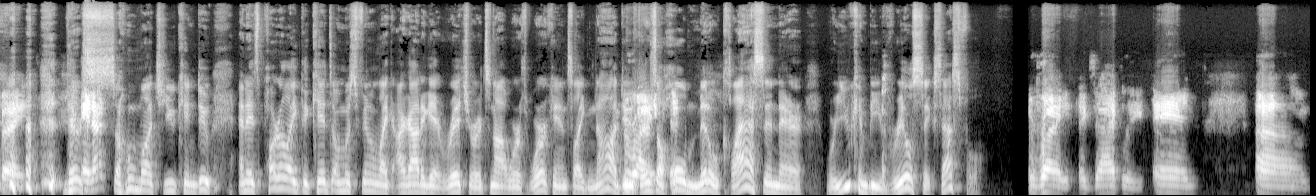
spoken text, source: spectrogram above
Right. There's so much you can do. And it's part of like the kids almost feeling like I got to get rich or it's not worth working. It's like, nah, dude, right. there's a whole middle class in there where you can be real successful. Right, exactly. And um,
